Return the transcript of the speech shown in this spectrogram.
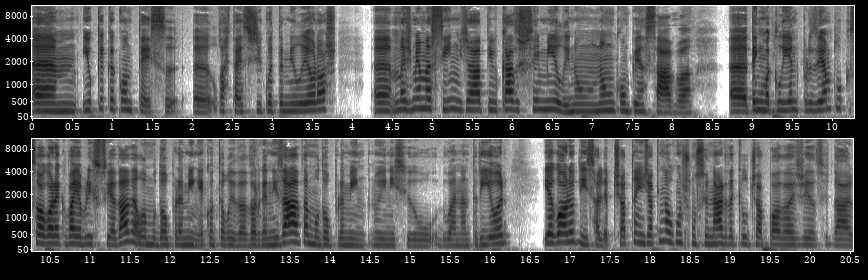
Um, e o que é que acontece? Uh, lá está esses 50 mil euros, uh, mas mesmo assim já tive casos de 100 mil e não, não compensava. Uh, tenho uma cliente, por exemplo, que só agora é que vai abrir sociedade, ela mudou para mim, é contabilidade organizada, mudou para mim no início do, do ano anterior, e agora eu disse, olha, tu já tens, já tem alguns funcionários, daquilo já pode às vezes dar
